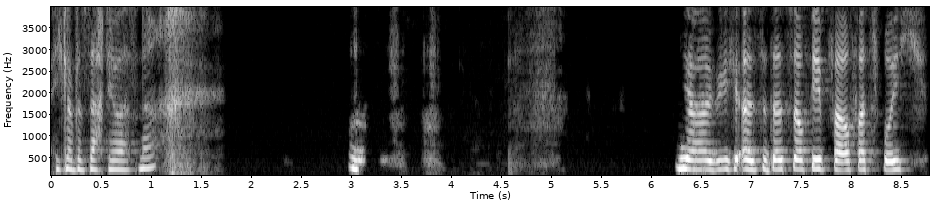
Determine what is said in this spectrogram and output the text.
ich glaube, das sagt dir was, ne? Ja, ich, also das ist auf jeden Fall auch was, wo ich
